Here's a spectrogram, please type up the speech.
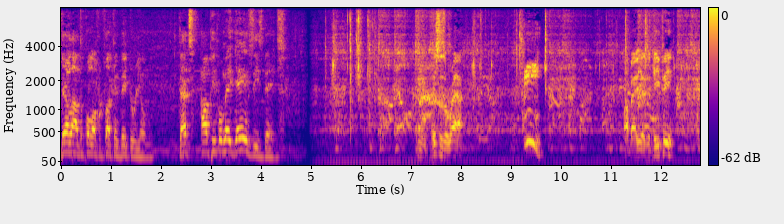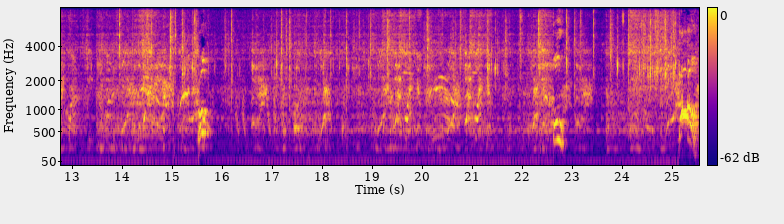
they're allowed to pull off a fucking victory on me. That's how people make games these days. Mm, this is a wrap. Mm. My bad, he has a DP. Oh! Oh! No!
